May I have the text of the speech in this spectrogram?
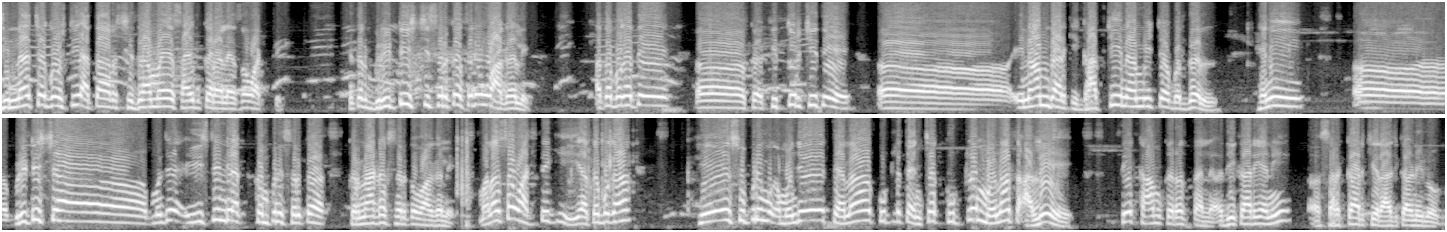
जिन्नाच्या गोष्टी आता सिद्धरामय्या साहेब करायला असं वाटते नाहीतर ब्रिटिशची सरकार तरी वागले आता बघा ते कित्तूरची ते इनामदार की घातकी इनामीच्या बद्दल ह्यांनी ब्रिटिशच्या म्हणजे ईस्ट इंडिया कंपनी सारखं कर्नाटक सारखं वागले. मला असं वाटते की आता बघा हे सुप्रीम म्हणजे त्यांना कुठलं त्यांच्या कुठलं मनात आले ते काम करत आले अधिकारी आणि सरकारचे राजकारणी लोक.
